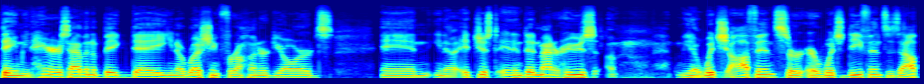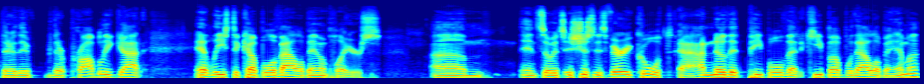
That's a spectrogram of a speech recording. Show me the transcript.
Damien Harris having a big day. You know, rushing for hundred yards, and you know it just and it doesn't matter who's you know which offense or, or which defense is out there. They've they're probably got at least a couple of Alabama players. Um, and so it's, it's just it's very cool. I know that people that keep up with Alabama,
